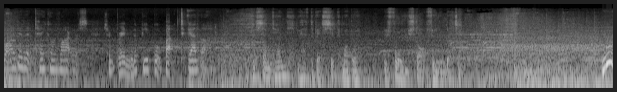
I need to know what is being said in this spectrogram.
why did it take a virus to bring the people back together? Because sometimes you have to get sick, my boy, before you start feeling better. Woo!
